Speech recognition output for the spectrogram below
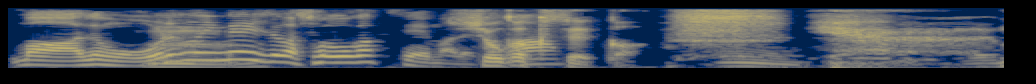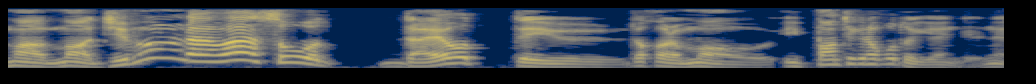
まあでも、俺のイメージでは小学生までか小な。学生か。うん。いやーまあまあ、自分らはそうだよっていう、だからまあ、一般的なこと言えんだよね。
